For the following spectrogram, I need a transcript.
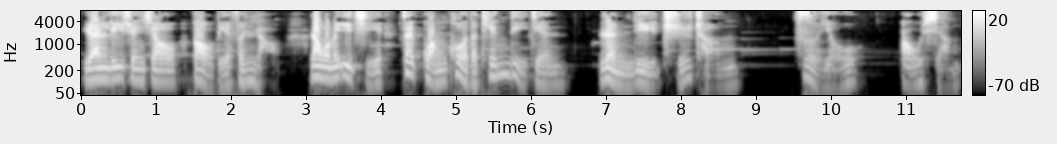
远离喧嚣，告别纷扰，让我们一起在广阔的天地间任意驰骋，自由。翱翔。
